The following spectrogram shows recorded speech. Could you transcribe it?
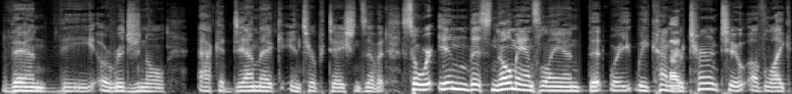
than the original academic interpretations of it. So we're in this no man's land that we, we kind of I, return to of like,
